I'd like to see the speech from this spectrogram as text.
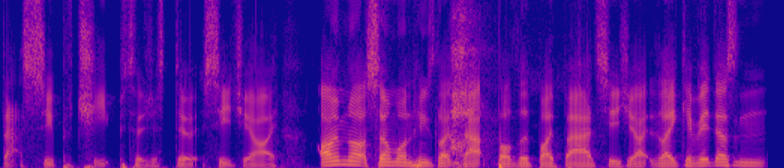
that's super cheap to just do it CGI. I'm not someone who's like that bothered by bad CGI. Like if it doesn't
